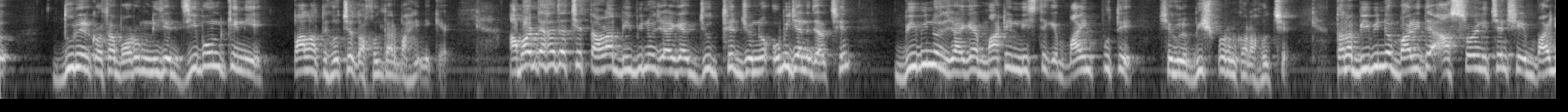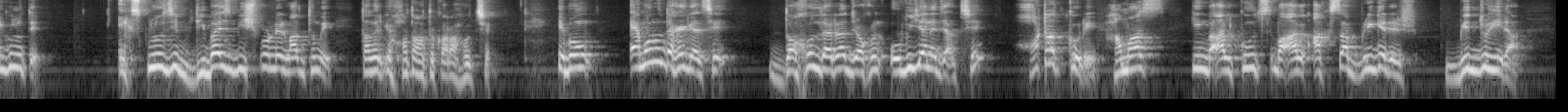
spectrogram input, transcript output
দূরের কথা, বরং নিজের জীবনকে নিয়ে পালাতে হচ্ছে দখলদার বাহিনীকে। আবার দেখা যাচ্ছে তারা বিভিন্ন জায়গায় যুদ্ধের জন্য অভিযানে যাচ্ছেন। বিভিন্ন জায়গায় মাটির নিচ থেকে বাইন পুঁতে সেগুলো বিস্ফোরণ করা হচ্ছে। তারা বিভিন্ন বাড়িতে আশ্রয় নিচ্ছেন সেই বাড়িগুলোতে এক্সক্লুসিভ ডিভাইস বিস্ফোরণের মাধ্যমে তাদেরকে হতাহত করা হচ্ছে। এবং এমনও দেখা গেছে, দখলদাররা যখন অভিযানে যাচ্ছে, হঠাৎ করে হামাস কিংবা আল কুদস বা আল আকসা ব্রিগেডের বিদ্রোহীরা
